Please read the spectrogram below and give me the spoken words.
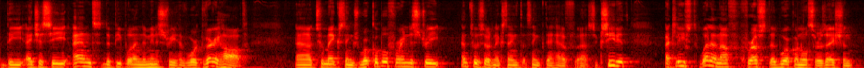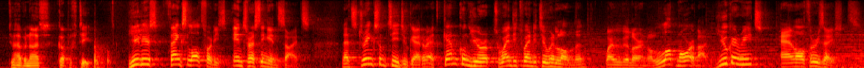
the HSE and the people in the ministry have worked very hard uh, to make things workable for industry, and to a certain extent, I think they have uh, succeeded, at least well enough for us that work on authorization to have a nice cup of tea. Julius, thanks a lot for these interesting insights. Let's drink some tea together at ChemCon Europe 2022 in London, where we will learn a lot more about UK REACH and authorizations.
